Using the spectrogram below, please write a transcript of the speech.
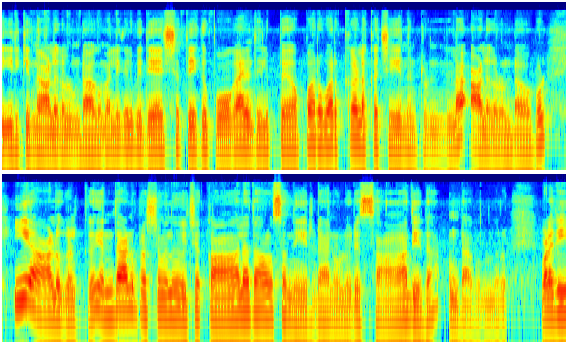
ഇരിക്കുന്ന ആളുകളുണ്ടാകും അല്ലെങ്കിൽ വിദേശത്തേക്ക് പോകാൻ എന്തെങ്കിലും പേപ്പർ വർക്കുകളൊക്കെ ചെയ്യുന്നിട്ടുള്ള ആളുകളുണ്ടാകും അപ്പോൾ ഈ ആളുകൾക്ക് എന്താണ് പ്രശ്നമെന്ന് ചോദിച്ചാൽ കാലതാമസം നേരിടാനുള്ള ഒരു സാധ്യത ഉണ്ടാകുന്നു. വളരെ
